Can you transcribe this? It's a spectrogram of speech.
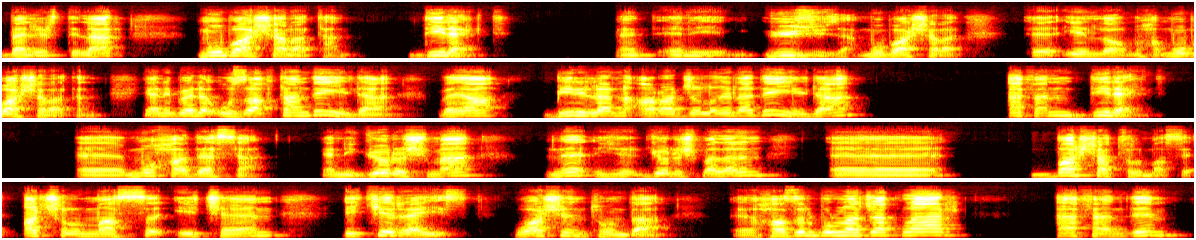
belirttiler. Mübaşaraten, direkt. Yani, yüz yüze, mübaşarat, e, mübaşaraten. Yani böyle uzaktan değil de veya birilerinin aracılığıyla değil de efendim direkt e, muhadese yani görüşme ne görüşmelerin e, başlatılması, açılması için iki reis Washington'da e, hazır bulunacaklar efendim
